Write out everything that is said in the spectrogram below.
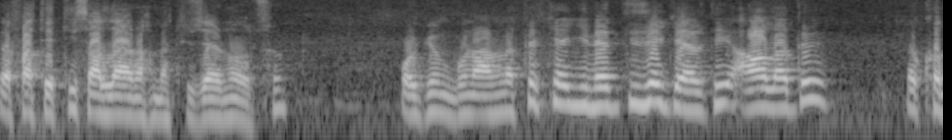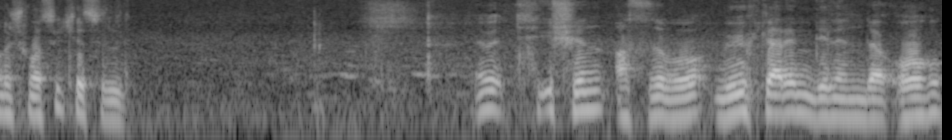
vefat ettiyse Allah'a rahmet üzerine olsun. O gün bunu anlatırken yine dize geldi, ağladı ve konuşması kesildi. Evet, işin aslı bu. Büyüklerin dilinde o.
